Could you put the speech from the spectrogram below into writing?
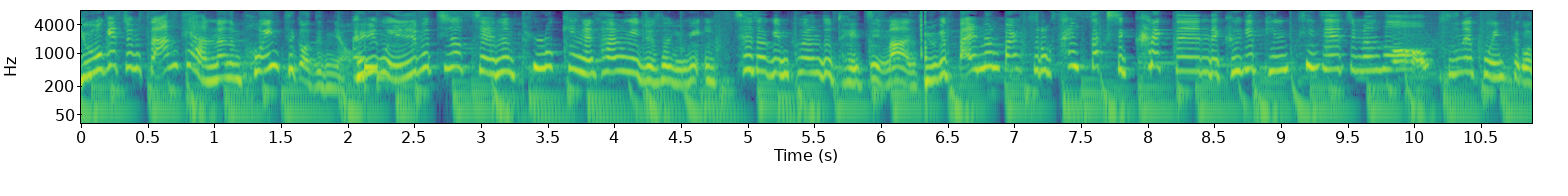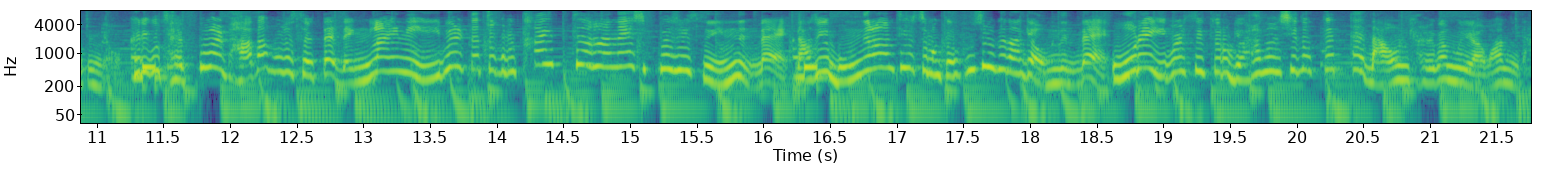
요게 좀 싼 티 안 나는 포인트거든요. 그리고 일부 티셔츠에는 flocking을 사용해줘서 이게 입체적인 표현도 되지만 이게 빨면 빨수록 살짝씩 crack되는데 그게 vintage해지면서 분의 포인트거든요. 그리고 제품을 받아보셨을 때 neckline이 입을 때 조금 타이트하네 싶으실 수 있는데 나중에 목 늘어난 티셔츠만큼 후줄근하게 없는데 오래 입을 수 있도록 여러 번 시도 끝에 나온 결과물이라고 합니다.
